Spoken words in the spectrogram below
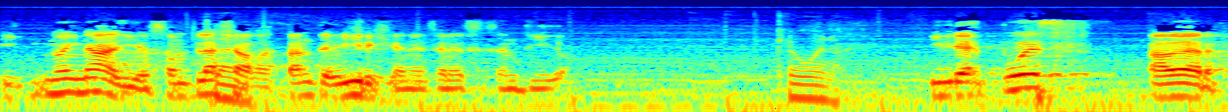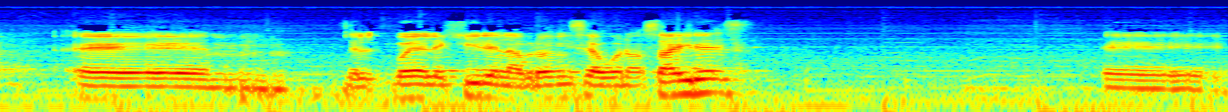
y no hay nadie, son playas Claro. bastante vírgenes en ese sentido. Qué bueno. Y después, a ver, eh, voy a elegir en la provincia de Buenos Aires. Eh,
